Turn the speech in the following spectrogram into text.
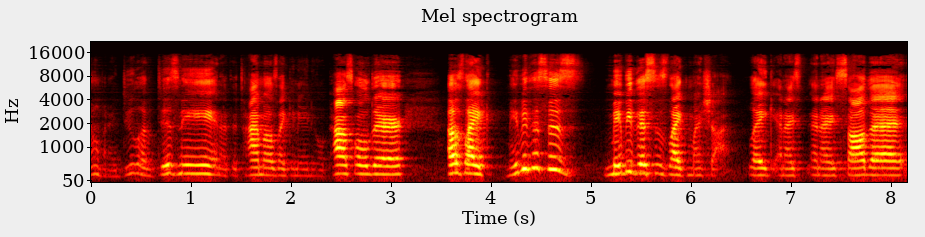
"No, but I do love Disney." And at the time, I was like an annual pass holder. I was like, maybe this is maybe this is like my shot. Like, and I and I saw that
